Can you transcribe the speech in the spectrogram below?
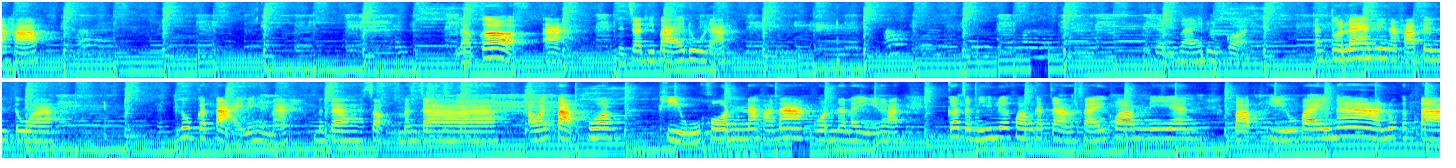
นะคะ แล้วก็อะเดี๋ยวจะอธิบายให้ดูนะ จะอธิบายให้ดูก่อน อันตัวแรกนี่นะคะเป็นตัวลูกกระต่ายเนี่ยเห็นไหมมันจะมันจะเอาไว้ปรับพวกผิวคนนะคะ หน้าคนอะไรอย่างนี้นะคะ ก็จะมีให้เลือกความกระจ่างใสความเนียน ปรับผิวใบหน้า ลูกกระตา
